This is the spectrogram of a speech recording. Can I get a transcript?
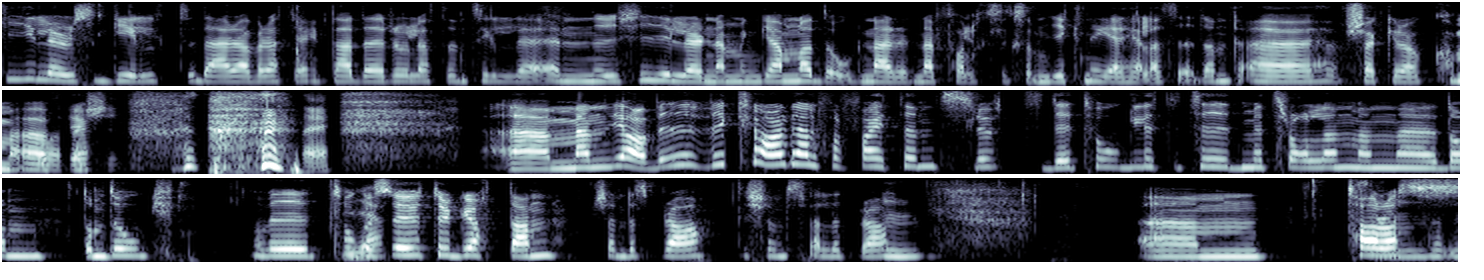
healers guilt där över att jag inte hade rullat en till en ny healer när min gamla dog, när, när folk liksom gick ner hela tiden. Uh, jag försöker att komma över det. Uh, men ja, vi, vi klarade i alla fall fighten till slut. Det tog lite tid med trollen men de, de dog. Och vi tog ja. oss ut ur grottan. Kändes bra. Det kändes väldigt bra. Mm. Um, tar oss...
